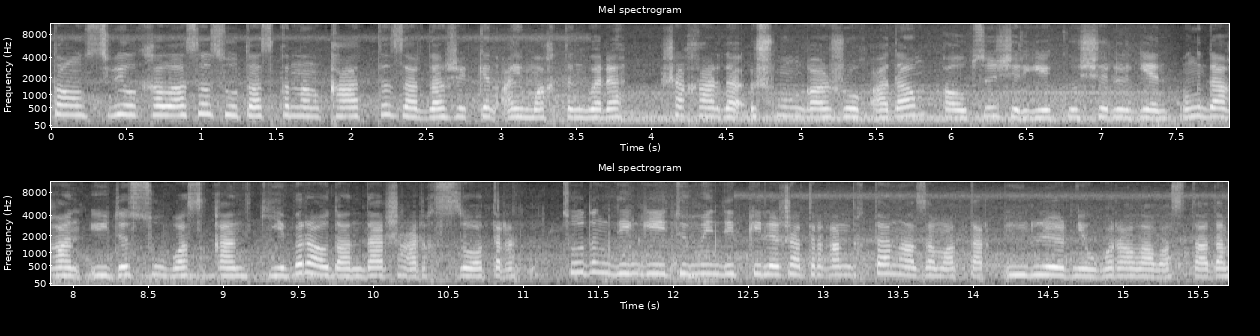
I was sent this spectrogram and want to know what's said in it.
таунсвилл қаласы су тасқынынан қатты зардап шеккен аймақтың бірі. Шаһарда үш мыңға жуық адам қауіпсіз жерге көшірілген. Мыңдаған үйді су басқан кейбір аудандар жарықсыз отыр. Судың деңгейі төмендеп келе жатырғандықтан азаматтар үйлеріне орала бастады.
